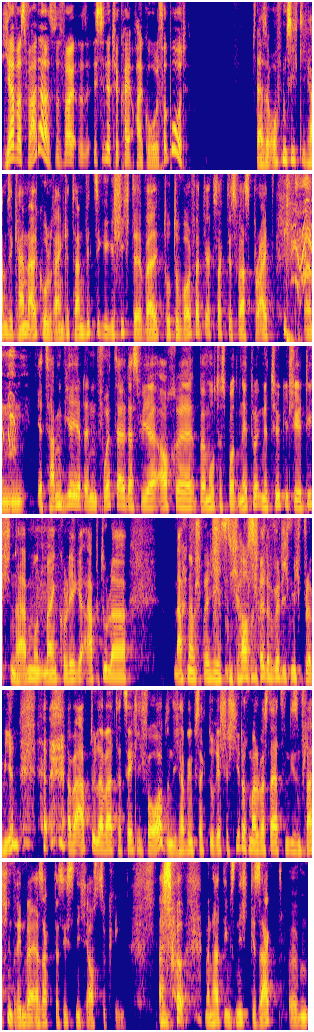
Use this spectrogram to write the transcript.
Ja, was war das? Das war, ist in der Türkei auch Alkoholverbot? Also offensichtlich haben sie keinen Alkohol reingetan. Witzige Geschichte, weil Toto Wolf hat ja gesagt, das war Sprite. ähm, jetzt haben wir ja den Vorteil, dass wir auch äh, bei Motorsport Network eine türkische Edition haben und mein Kollege Abdullah Nachnamen spreche ich jetzt nicht aus, weil da würde ich mich blamieren. Aber Abdullah war tatsächlich vor Ort und ich habe ihm gesagt, du recherchier doch mal, was da jetzt in diesen Flaschen drin war. Er sagt, das ist nicht rauszukriegen. Also man hat ihm es nicht gesagt. Ähm,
